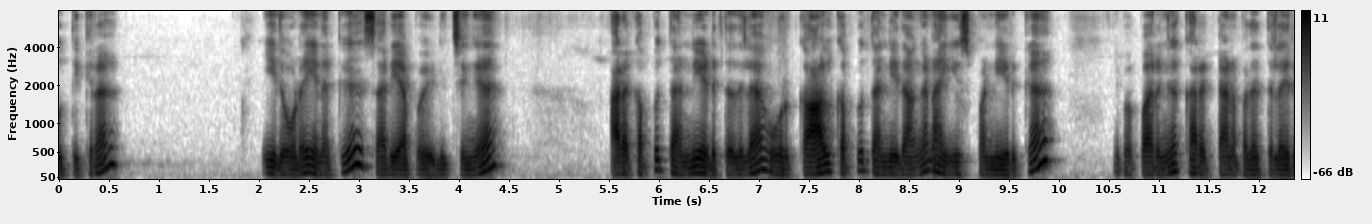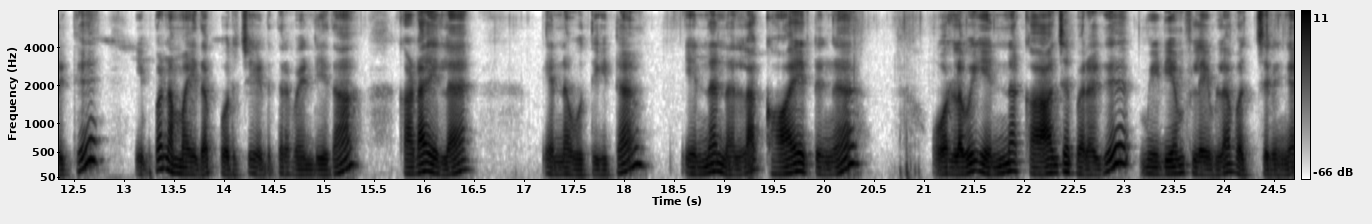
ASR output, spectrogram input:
ஊற்றிக்கிறேன் இதோட எனக்கு சரியாக போயிடுச்சுங்க. அரை கப்பு தண்ணி எடுத்ததில் ஒரு கால் கப்பு தண்ணி தாங்க நான் யூஸ் பண்ணியிருக்கேன். இப்போ பாருங்கள் கரெக்டான பதத்தில் இருக்குது இப்போ நம்ம இதை பொறித்து எடுத்துட வேண்டியதான் கடாயில் எண்ணெய் ஊற்றிக்கிட்டேன் எண்ணெய் நல்லா காயட்டுங்க. ஓரளவு எண்ணெய் காஞ்ச பிறகு மீடியம் ஃப்ளேமில் வச்சுருங்க.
